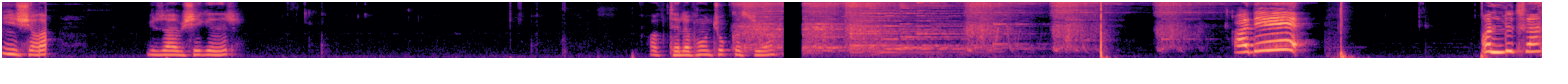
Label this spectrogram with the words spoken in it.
İnşallah güzel bir şey gelir. Abi telefon çok kasıyor. Hadi. Ali lütfen.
